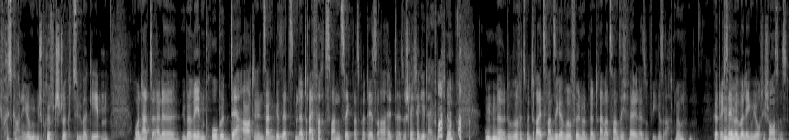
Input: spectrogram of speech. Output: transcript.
ich weiß gar nicht, irgendein Schriftstück zu übergeben. Und hat eine Überredenprobe derart in den Sand gesetzt mit einer Dreifach 20, was bei DSA halt, also schlechter geht halt nicht, ne? Mhm. Äh, du würfelst mit drei 20er Würfeln und wenn dreimal 20 fällt, also wie gesagt, ne? Könnt euch selber Mhm. überlegen, wie hoch die Chance ist.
